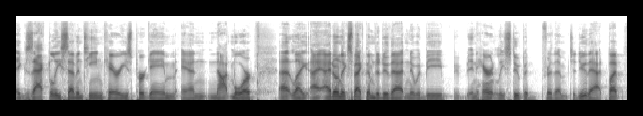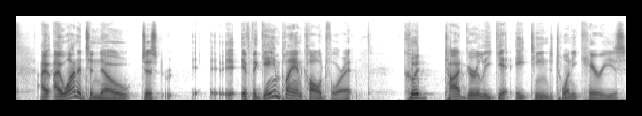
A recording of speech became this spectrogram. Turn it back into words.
exactly 17 carries per game and not more. Uh, like I, I don't expect them to do that, and it would be inherently stupid for them to do that. But I, I wanted to know just if the game plan called for it, could Todd Gurley get 18 to 20 carries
